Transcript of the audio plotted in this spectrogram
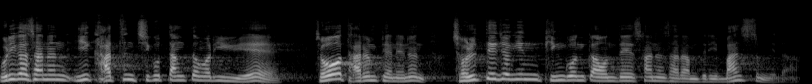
우리가 사는 이 같은 지구 땅덩어리 위에 저 다른 편에는 절대적인 빈곤 가운데 사는 사람들이 많습니다.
